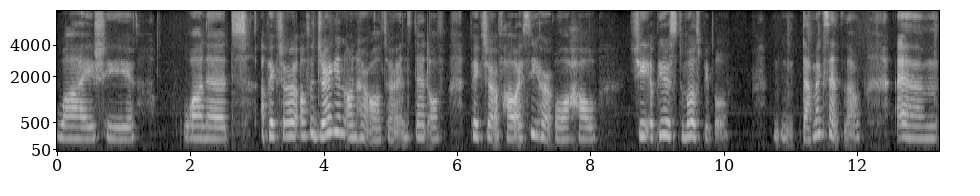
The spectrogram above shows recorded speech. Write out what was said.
why she wanted a picture of a dragon on her altar instead of a picture of how I see her or how she appears to most people. That makes sense now. Um,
